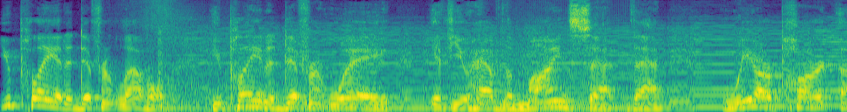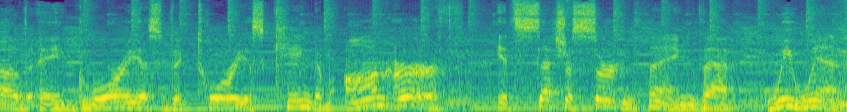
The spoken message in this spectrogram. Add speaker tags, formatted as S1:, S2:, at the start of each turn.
S1: You play at a different level. You play in a different way if you have the mindset that we are part of a glorious, victorious kingdom on earth. It's such a certain thing that we win.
